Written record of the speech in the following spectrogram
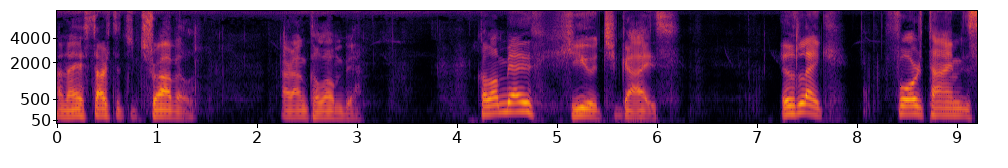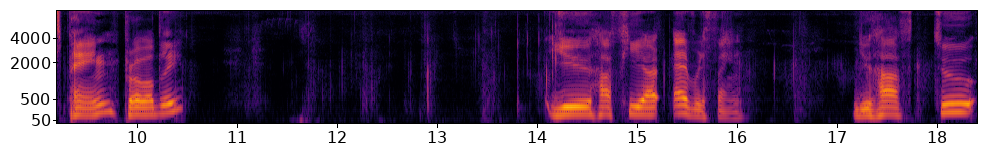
and I started to travel around Colombia. Colombia is huge, guys. It's like four times Spain, probably. You have here everything. You have two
